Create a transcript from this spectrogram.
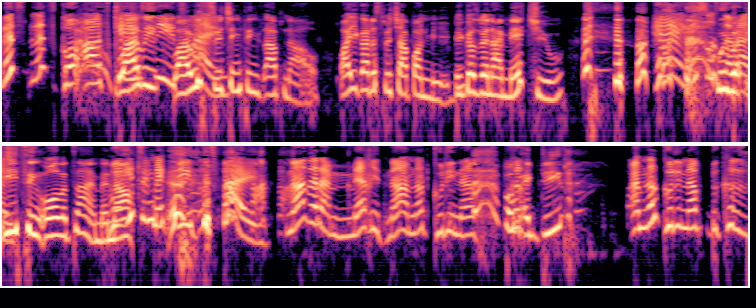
Let's let's go out. KFC, why are we why are we switching things up now? Why you got to switch up on me? Because when I met you, Hey, this was we were eating all the time, and We're now eating McDee's. It's fine. Now that I'm married, now I'm not good enough. for McD's. I'm not good enough because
